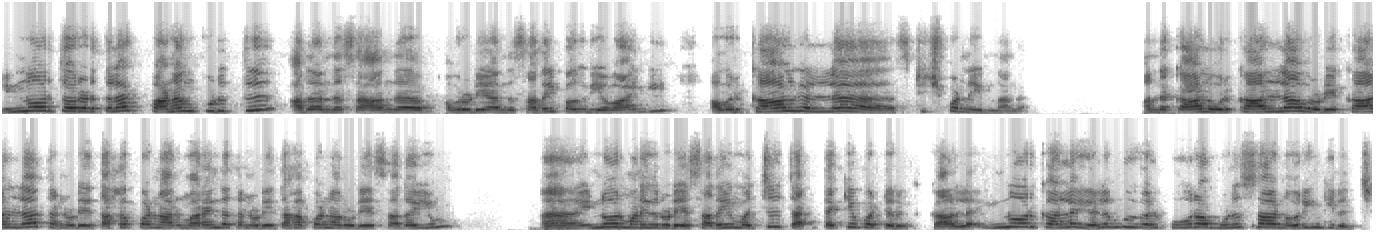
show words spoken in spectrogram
இன்னொருத்தவர் இடத்துல பணம் கொடுத்து அதை அந்த ச- அந்த அவருடைய அந்த சதை பகுதியை வாங்கி அவர் கால்கள்ல ஸ்டிச் பண்ணியிருந்தாங்க. அந்த கால் ஒரு கால்ல அவருடைய கால்ல தன்னுடைய தகப்பனார் மறைந்த தன்னுடைய தகப்பனாருடைய சதையும் ஆஹ் இன்னொரு மனிதருடைய சதையும் வச்சு த- தைக்கப்பட்டிருக்கு கால்ல. இன்னொரு கால்ல எலும்புகள் பூரா முழுசா நொறுங்கிருச்சு.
